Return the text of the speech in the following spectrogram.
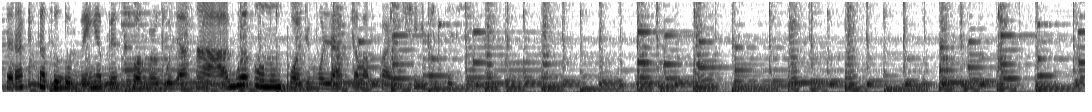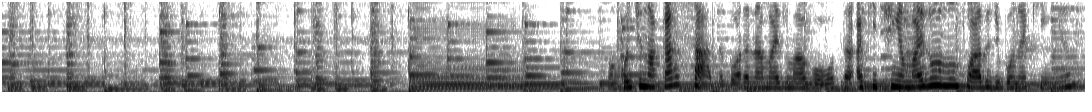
Será que tá tudo bem a pessoa mergulhar na água ou não pode molhar aquela parte de tecido? Vamos continuar a caçada, bora dar mais uma volta. Aqui tinha mais um amontoado de bonequinhas.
